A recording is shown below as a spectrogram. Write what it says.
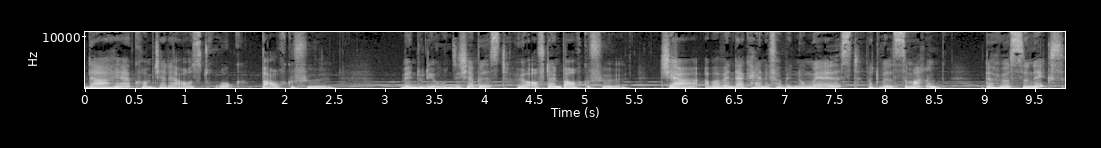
Daher kommt ja der Ausdruck Bauchgefühl. Wenn du dir unsicher bist, hör auf dein Bauchgefühl. Tja, aber wenn da keine Verbindung mehr ist, was willst du machen? Da hörst du nichts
